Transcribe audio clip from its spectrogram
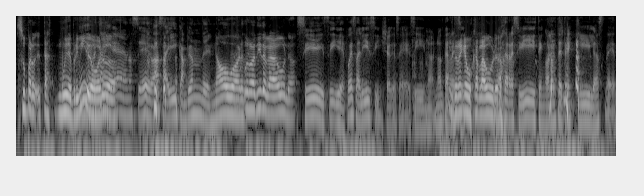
súper. Estás muy deprimido, después está boludo. bien, no sé, vas ahí, campeón de snowboard. Un ratito cada uno. Sí, sí, y después salís y yo qué sé, sí, no, no te Y tenés que buscar laburo. No te recibiste, engordaste 3 kilos, de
